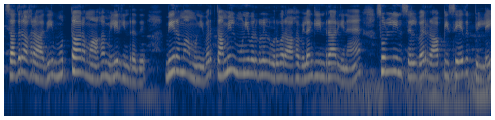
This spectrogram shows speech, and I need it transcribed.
சதுர அகராதி முத்தாரமாக மிளிர்கின்றது. வீரமாமுனிவர் தமிழ் முனிவர்களுள் ஒருவராக விளங்குகின்றார் என சொல்லின் செல்வர் ரா. பி. சேதுப்பிள்ளை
